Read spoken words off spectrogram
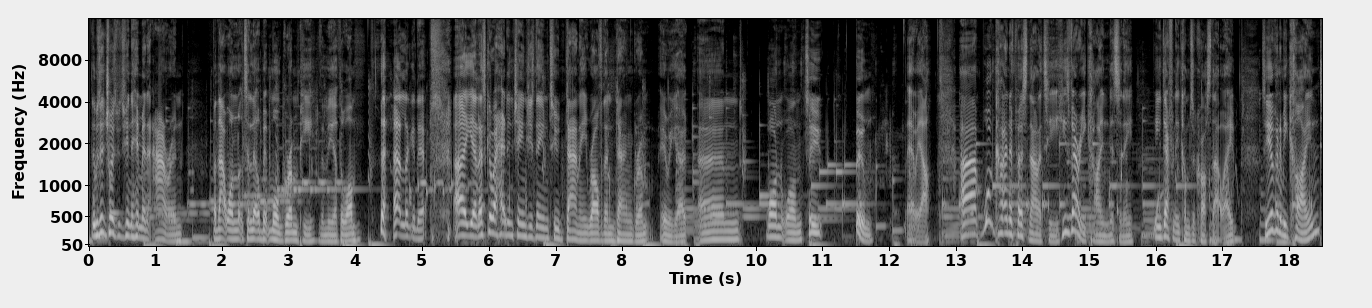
There was a choice between him and Aaron, but that one looks a little bit more grumpy than the other one. Look at it. Uh, yeah, let's go ahead and change his name to Danny rather than Dan Grump. Here we go. And one, one, two, boom. There we are. Uh, what kind of personality? He's very kind, isn't he? He definitely comes across that way. So you're going to be kind.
